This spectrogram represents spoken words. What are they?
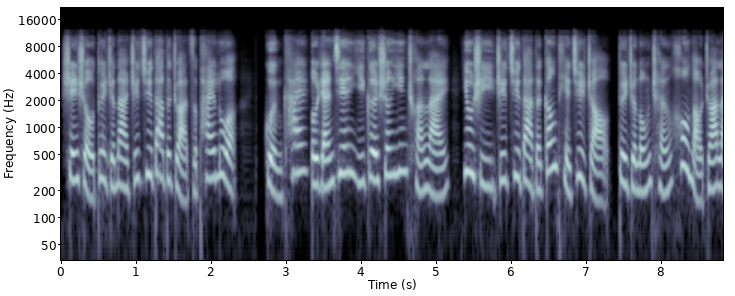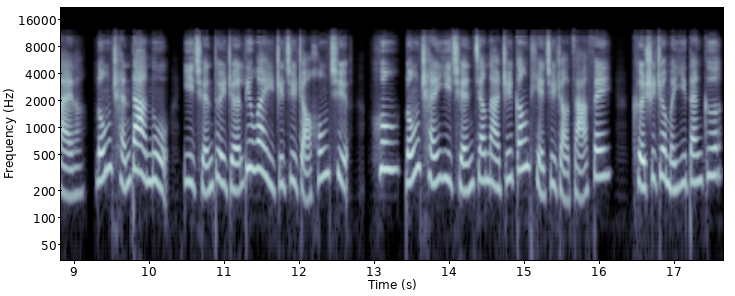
伸手对着那只巨大的爪子拍落。滚开！偶然间，一个声音传来，又是一只巨大的钢铁巨爪对着龙尘后脑抓来了。龙尘大怒，一拳对着另外一只巨爪轰去。轰！龙尘一拳将那只钢铁巨爪砸飞。可是这么一耽搁，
